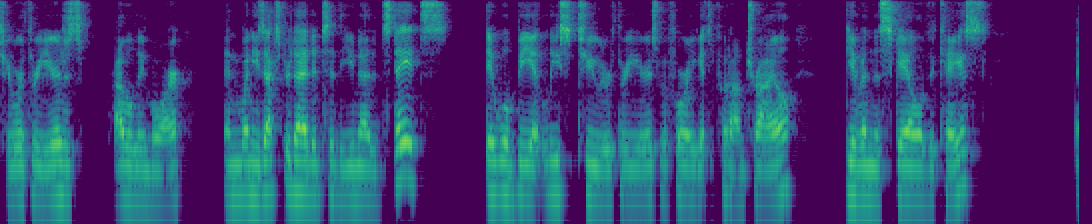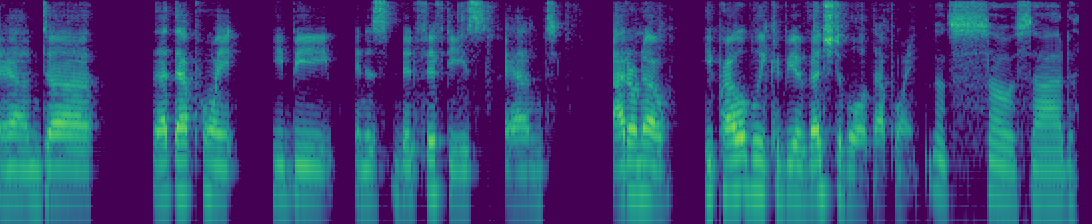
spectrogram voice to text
two or three years, probably more. And when he's extradited to the United States, it will be at least two or three years before he gets put on trial, given the scale of the case. And uh, at that point, he'd be in his mid 50s. And I don't know. He probably could be a vegetable at that point. That's so sad.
